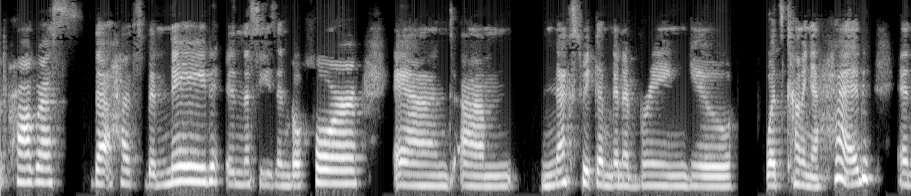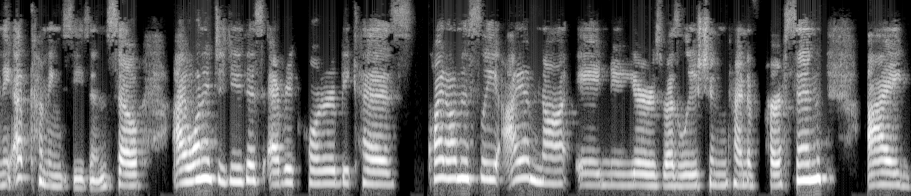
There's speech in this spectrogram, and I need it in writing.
the progress that has been made in the season before. And um, next week, I'm going to bring you what's coming ahead in the upcoming season. So I wanted to do this every quarter because quite honestly, I am not a New Year's resolution kind of person. I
